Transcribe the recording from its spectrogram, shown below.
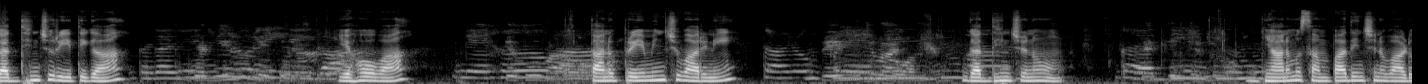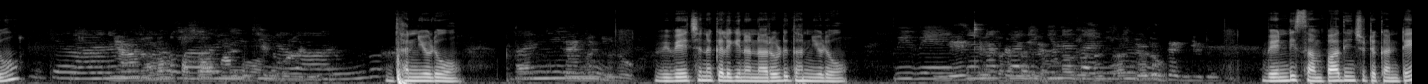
గద్దించు రీతిగా యెహోవా తాను ప్రేమించు వారిని గద్దించును గద్దించు జ్ఞానము సంపాదించిన వాడు ధన్యుడు. వివేచన కలిగిన నరుడు ధన్యుడు వెండి సంపాదించుట కంటే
